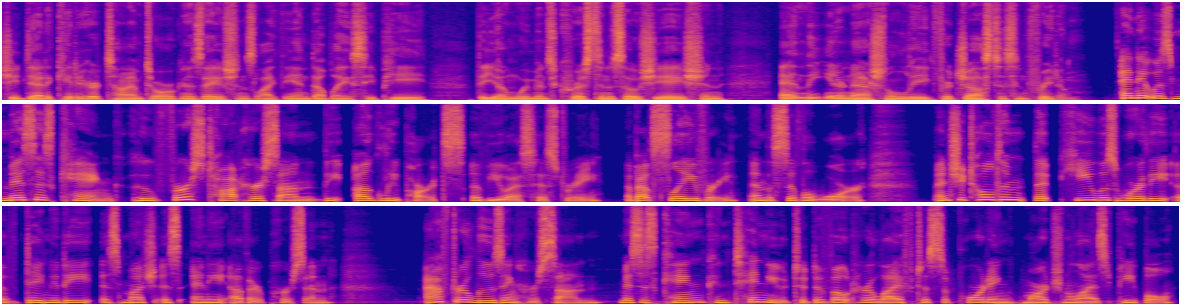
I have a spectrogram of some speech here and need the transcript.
she dedicated her time to organizations like the NAACP, the Young Women's Christian Association, and the International League for Justice and Freedom. And it was Mrs. King who first taught her son the ugly parts of U.S. history about slavery and the Civil War and she told him that he was worthy of dignity as much as any other person. After losing her son, Mrs. King continued to devote her life to supporting marginalized people.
